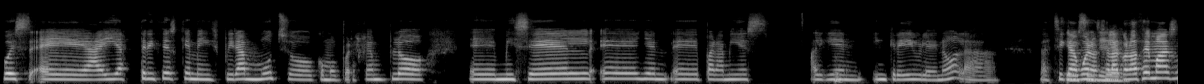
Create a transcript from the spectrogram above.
pues eh, hay actrices que me inspiran mucho, como por ejemplo eh, Michelle, eh, para mí es alguien increíble, ¿no? Chica, bueno, se la conoce más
